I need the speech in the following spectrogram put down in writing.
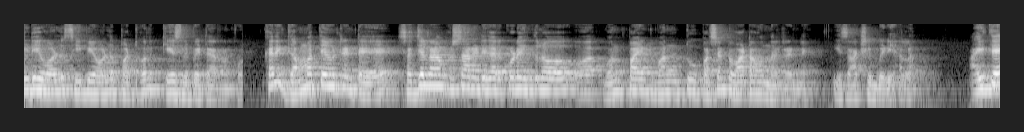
ఈడీ వాళ్ళు సిబిఐ వాళ్ళు పట్టుకొని కేసులు పెట్టారనుకో కానీ గమ్మత్ ఏమిటంటే సజ్జల రామకృష్ణారెడ్డి గారు కూడా ఇందులో one point one two percent వాటా ఉందటండి ఈ సాక్షి మీడియాలో. అయితే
